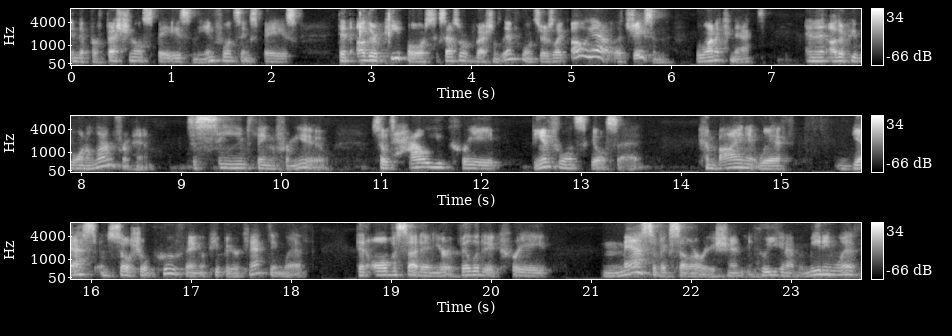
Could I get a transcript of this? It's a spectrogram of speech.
in the professional space in the influencing space then other people or successful professionals influencers like oh yeah that's jason. We want to connect and then other people want to learn from him. It's the same thing from you. So it's how you create the influence skill set combine it with guest and social proofing of people you're connecting with then all of a sudden your ability to create massive acceleration in who you can have a meeting with,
